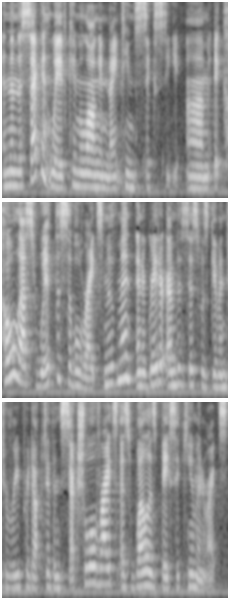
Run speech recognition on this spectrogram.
And then the second wave came along in 1960. Um, it coalesced with the civil rights movement, and a greater emphasis was given to reproductive and sexual rights as well as basic human rights.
